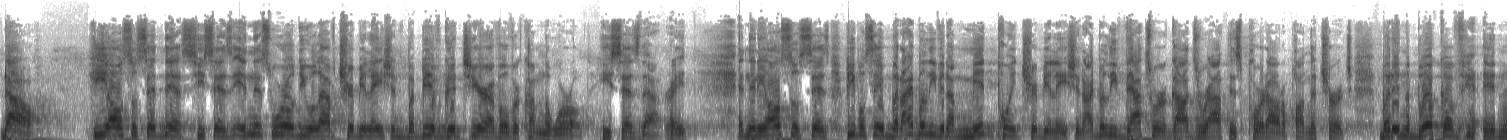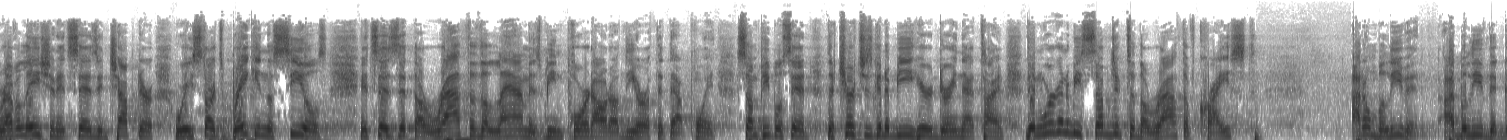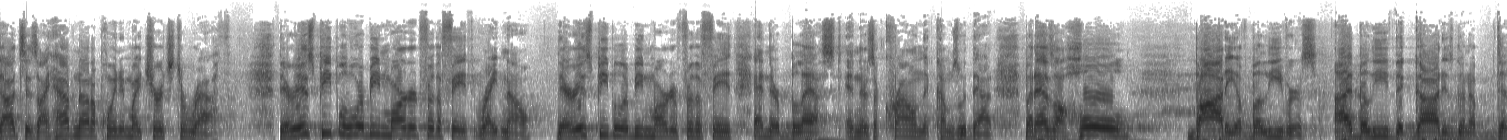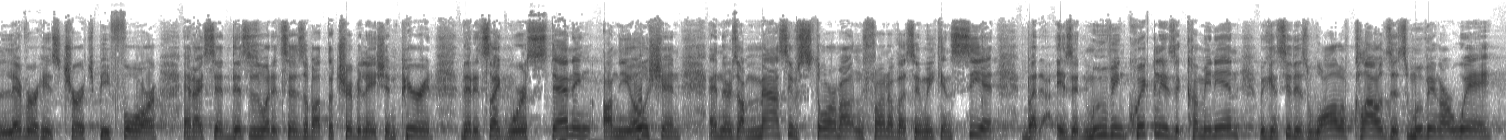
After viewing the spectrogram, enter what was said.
Now, he also said this. He says, In this world you will have tribulation, but be of good cheer, I've overcome the world. He says that, right? And then he also says, People say, But I believe in a midpoint tribulation. I believe that's where God's wrath is poured out upon the church. But in the book of in Revelation, it says in chapter where he starts breaking the seals, it says that the wrath of the Lamb is being poured out on the earth at that point. Some people said the church is going to be here during that time. Then we're going to be subject to the wrath of Christ. I don't believe it. I believe that God says, I have not appointed my church to wrath. There is people who are being martyred for the faith right now. There is people who are being martyred for the faith, and they're blessed, and there's a crown that comes with that. But as a whole, body of believers. I believe that God is going to deliver his church before. And I said, this is what it says about the tribulation period that it's like we're standing on the ocean and there's a massive storm out in front of us and we can see it. But is it moving quickly? Is it coming in? We can see this wall of clouds that's moving our way.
